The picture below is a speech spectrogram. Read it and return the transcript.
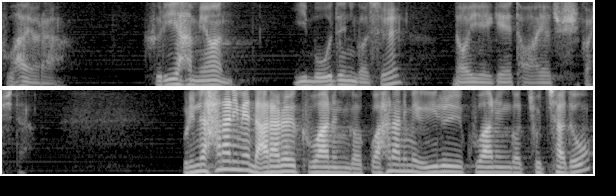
구하여라. 그리하면 이 모든 것을 너희에게 더하여 주실 것이다. 우리는 하나님의 나라를 구하는 것과 하나님의 의를 구하는 것조차도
